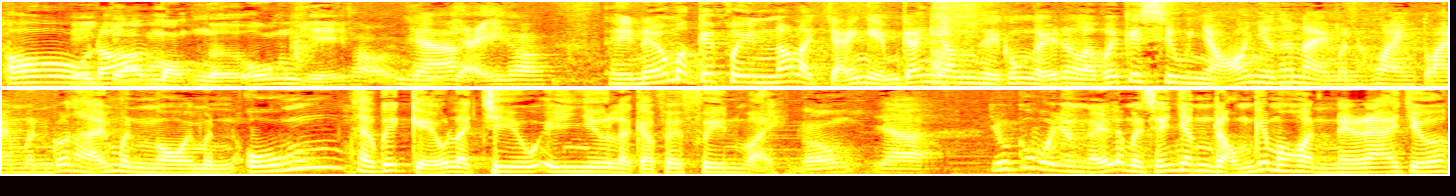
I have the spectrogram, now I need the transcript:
Ồ, thì đó. cho một người uống vậy thôi Dạ. vậy thôi. Thì nếu mà cái phin nó là trải nghiệm cá nhân thì con nghĩ rằng là với cái siêu nhỏ như thế này mình hoàn toàn mình có thể mình ngồi mình uống theo cái kiểu là chill y như là cà phê phin vậy. Đúng. Dạ. Chú có bao giờ nghĩ là mình sẽ nhân rộng cái mô hình này ra chưa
